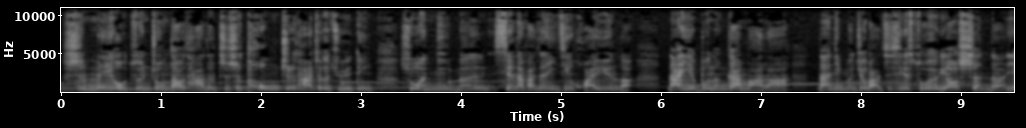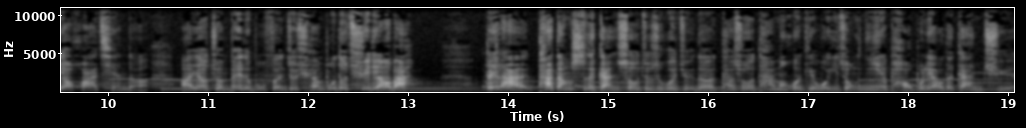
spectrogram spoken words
是没有尊重到他的，只是通知他这个决定，说你们现在反正已经怀孕了，那也不能干嘛啦。那你们就把这些所有要省的、要花钱的啊、要准备的部分就全部都去掉吧。贝拉她当时的感受就是会觉得，她说他们会给我一种你也跑不了的感觉，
